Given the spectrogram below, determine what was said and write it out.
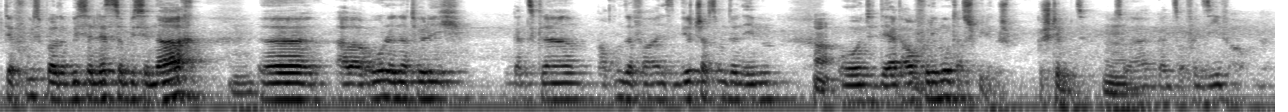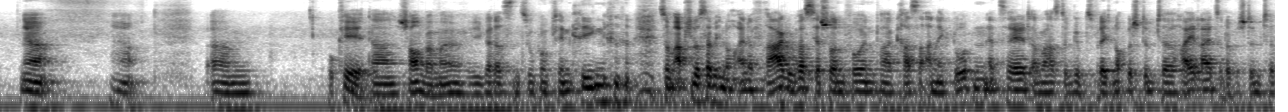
gibt der Fußball so ein bisschen, lässt so ein bisschen nach, mhm. äh, aber ohne natürlich ganz klar, auch unser Verein ist ein Wirtschaftsunternehmen ja. und der hat auch für die Montagsspiele gestimmt. Mhm. Das war ganz offensiv auch. Ne? Ja, ja. Ähm, Okay, da schauen wir mal, wie wir das in Zukunft hinkriegen. Zum Abschluss habe ich noch eine Frage. Du hast ja schon vorhin ein paar krasse Anekdoten erzählt, aber hast du gibt es vielleicht noch bestimmte Highlights oder bestimmte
